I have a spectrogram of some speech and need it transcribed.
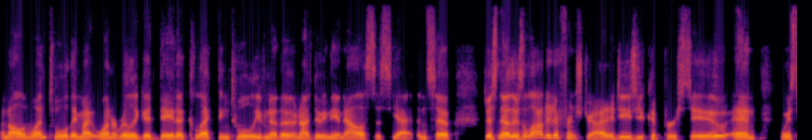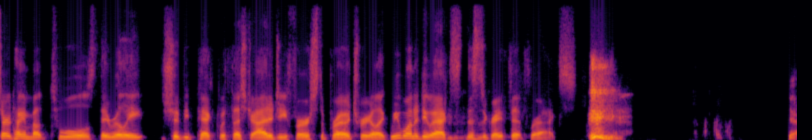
an all-in-one tool, they might want a really good data collecting tool, even though they're not doing the analysis yet. And so just know there's a lot of different strategies you could pursue. And when we start talking about tools, they really should be picked with a strategy first approach where you're like, we want to do X, mm-hmm. this is a great fit for X. Yeah.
